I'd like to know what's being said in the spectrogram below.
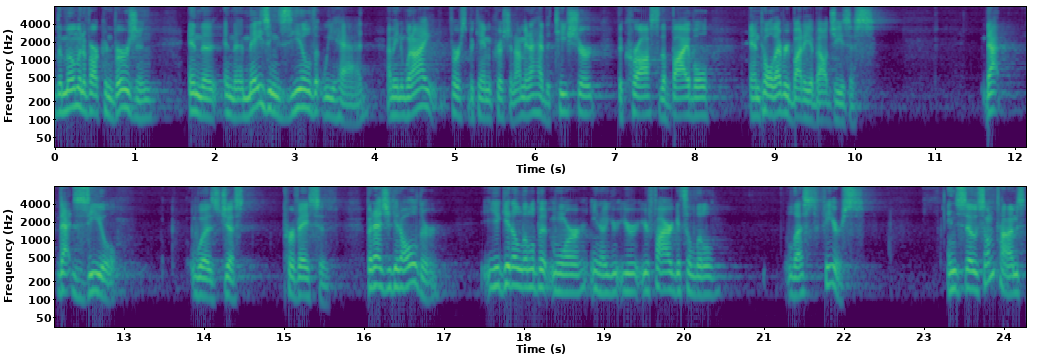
the moment of our conversion in the, in the amazing zeal that we had. I mean, when I first became a Christian, I mean, I had the t shirt, the cross, the Bible, and told everybody about Jesus. That, that zeal was just pervasive. But as you get older, you get a little bit more, you know, your, your, your fire gets a little less fierce. And so sometimes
